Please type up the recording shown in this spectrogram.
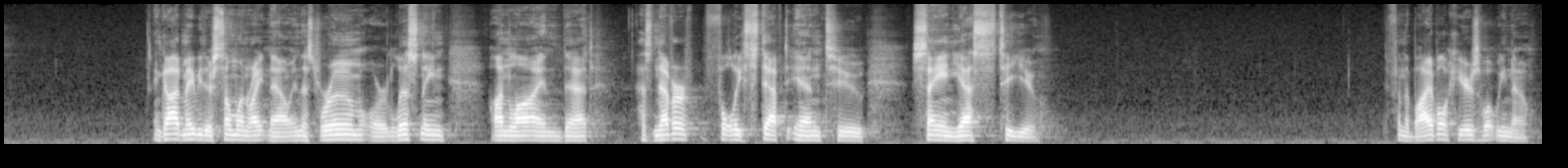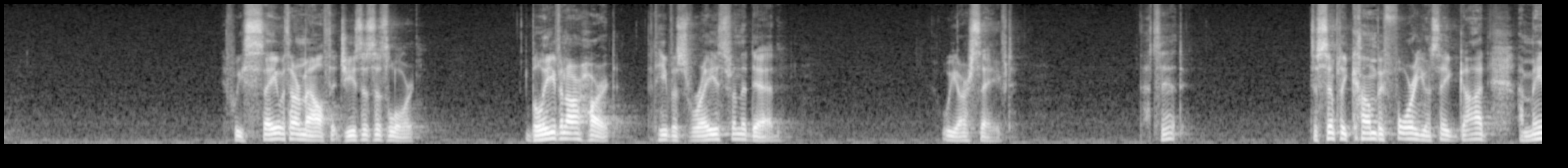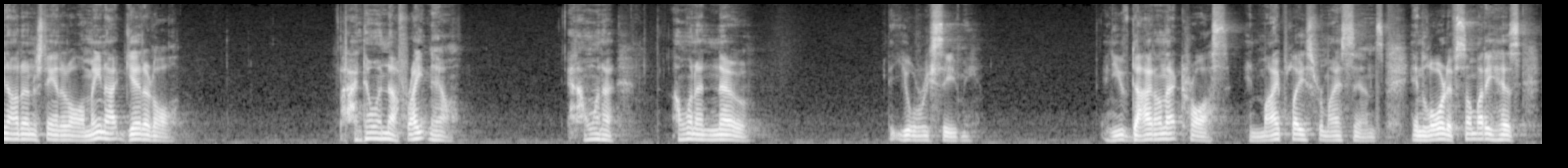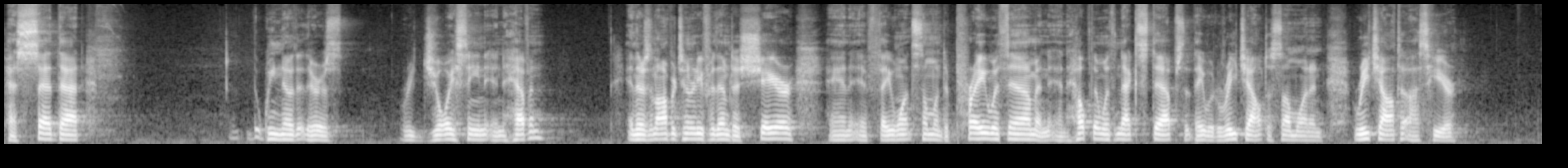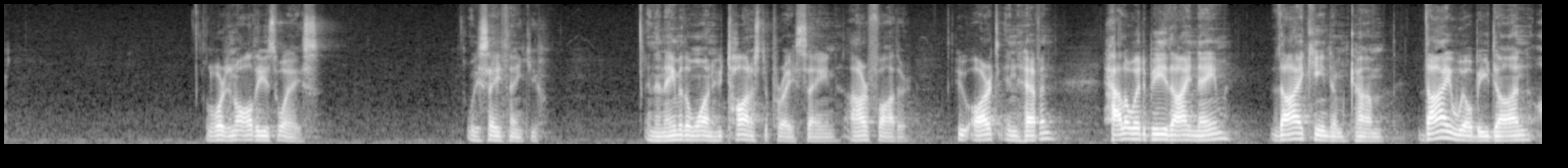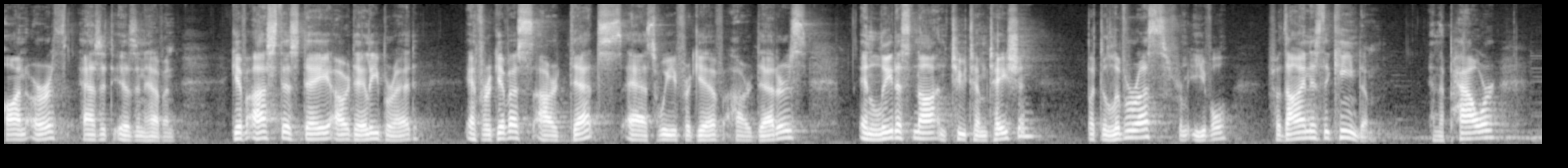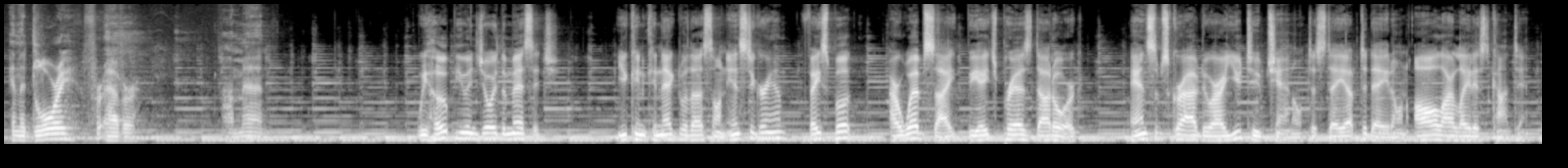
And God, maybe there's someone right now in this room or listening online that has never fully stepped into saying yes to you. From the Bible, here's what we know. If we say with our mouth that Jesus is Lord, believe in our heart that he was raised from the dead, we are saved. That's it. To simply come before you and say, God, I may not understand it all, I may not get it all, but I know enough right now. And I want to I want to know that you will receive me. And you've died on that cross in my place for my sins. And Lord, if somebody has, has said that, we know that there is rejoicing in heaven. And there's an opportunity for them to share. And if they want someone to pray with them and, and help them with next steps, that they would reach out to someone and reach out to us here. Lord, in all these ways, we say thank you. In the name of the one who taught us to pray, saying, Our Father, who art in heaven, hallowed be thy name, thy kingdom come, thy will be done on earth as it is in heaven. Give us this day our daily bread, and forgive us our debts as we forgive our debtors. And lead us not into temptation, but deliver us from evil. For thine is the kingdom, and the power, and the glory forever. Amen. We hope you enjoyed the message. You can connect with us on Instagram, Facebook, our website, bhpres.org, and subscribe to our YouTube channel to stay up to date on all our latest content.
